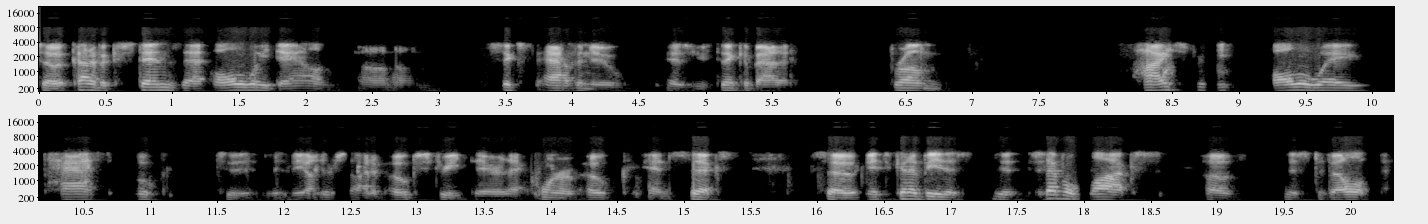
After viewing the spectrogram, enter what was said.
so it kind of extends that all the way down um, Sixth Avenue as you think about it from High Street all the way past Oak to the other side of Oak Street there, that corner of Oak and Sixth. So it's going to be this several blocks of this development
